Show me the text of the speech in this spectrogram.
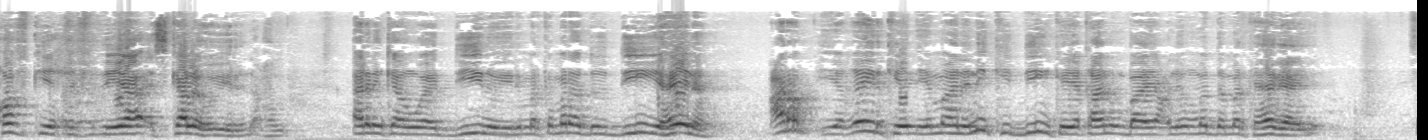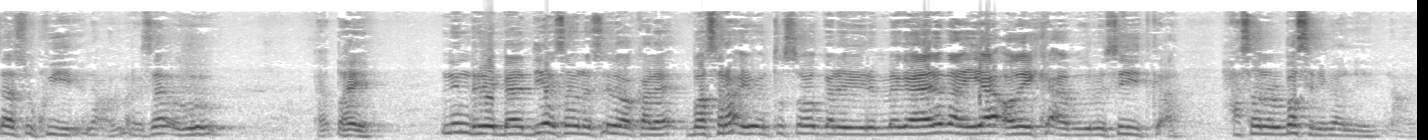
Qofkii xifdiyaa iskalehu yiri nacam. Arrinkan waa diin uu yihi marka mar hadduu diin yahayna carab iyo keyrkeed iyo maana ninkii diinka yaqaan unbaa yani ummadda marka hagaaya saasuu ku yiri nacam marka saa ogow. Ayb nin reebaadiya isaguna sidoo kale basre ayuu inta soo galay yihi magaaladan yaa oday ka ah buu yiri sayidka ah. Xasanulbasri baa layidhi nacam.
